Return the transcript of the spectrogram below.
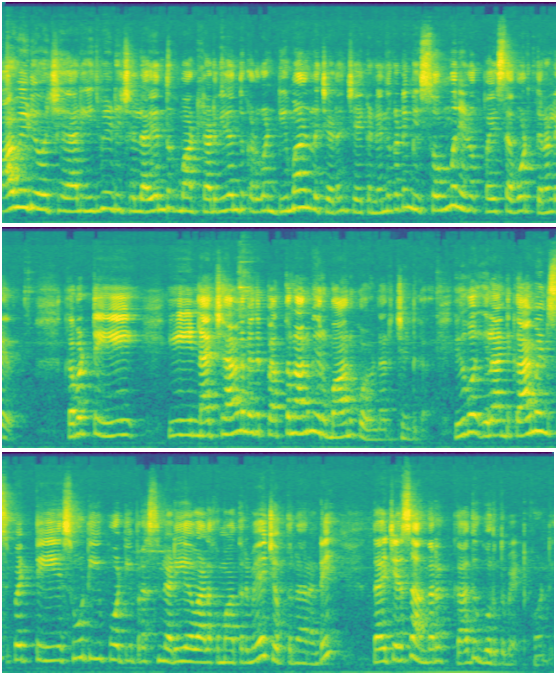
ఆ వీడియో చేయాలి ఇది వీడియో చేయాలి అది ఎందుకు మాట్లాడి ఇది ఎందుకు అడగని డిమాండ్లు చేయడం చేయకండి. ఎందుకంటే మీ సొమ్ము నేను ఒక పైసా కూడా తినలేదు. కాబట్టి ఈ నా ఛానల్ మీద పెత్తనాలు మీరు మానుకోండి అర్జెంటుగా ఇదిగో ఇలాంటి కామెంట్స్ పెట్టి సూటి పోటీ ప్రశ్నలు అడిగే వాళ్ళకి మాత్రమే చెప్తున్నానండి. దయచేసి అందరికి కాదు గుర్తుపెట్టుకోండి.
